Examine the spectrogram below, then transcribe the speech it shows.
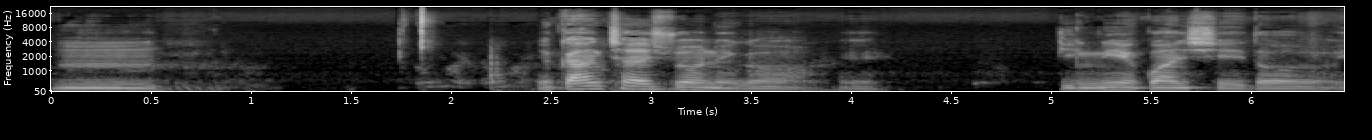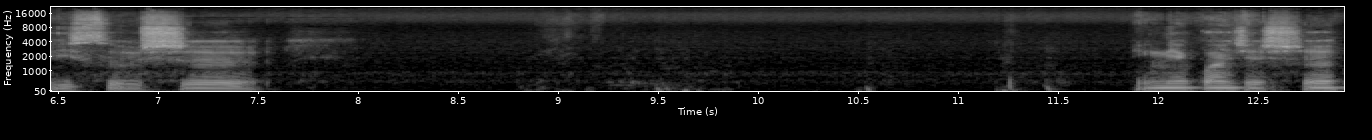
嗯，你刚才说那个，哎，并列关系的意思是，并列关系是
